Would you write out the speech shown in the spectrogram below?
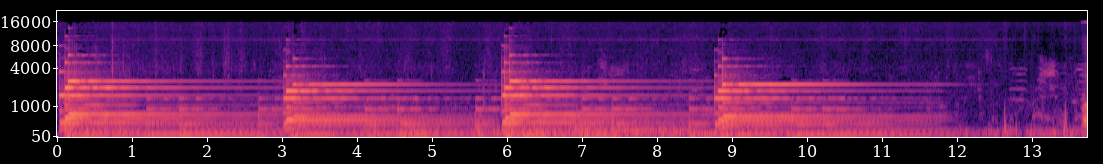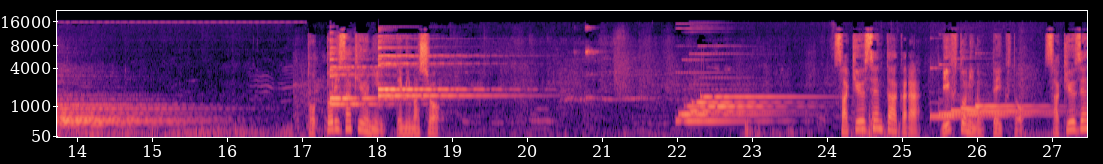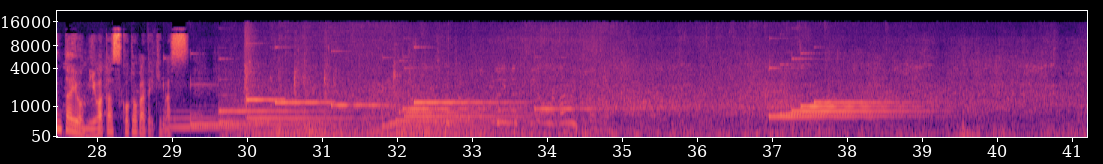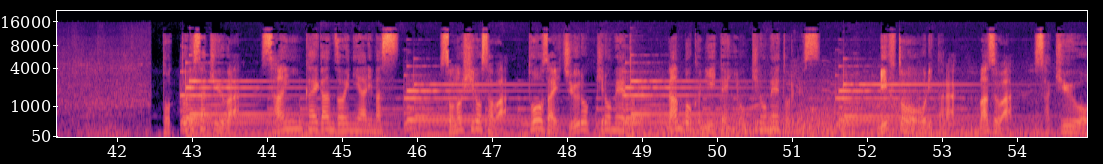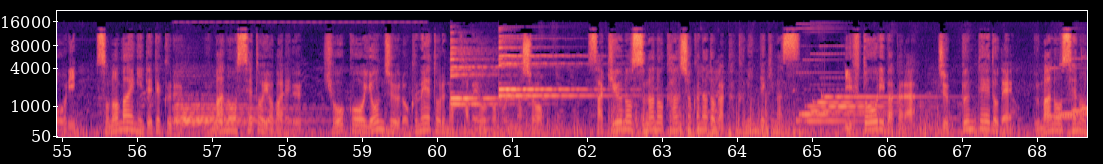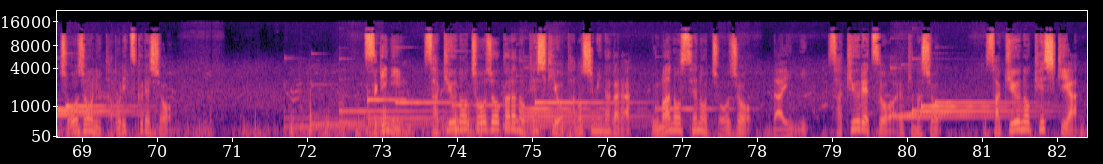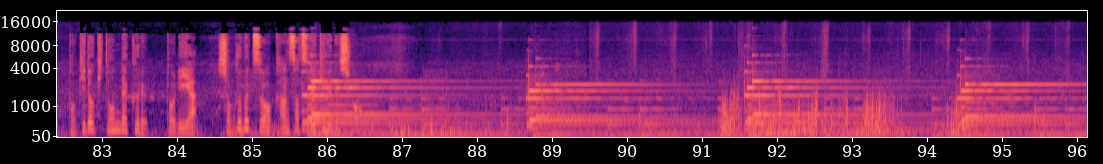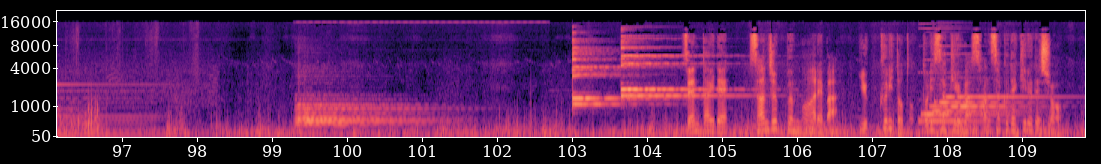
鳥取砂丘に行ってみましょう。砂丘センターからリフトに乗っていくと砂丘全体を見渡すことができます。鳥取砂丘は山陰海岸沿いにあります。その広さは東西 16km 南北 2.4km です。リフトを降りたらまずは砂丘を降りその前に出てくる馬の背と呼ばれる標高 46m の壁を登りましょう。砂丘の砂の感触などが確認できます。リフト降り場から10分程度で馬の背の頂上にたどり着くでしょう。次に砂丘の頂上からの景色を楽しみながら馬の背の頂上第2砂丘列を歩きましょう。砂丘の景色や時々飛んでくる鳥や植物を観察できるでしょう。全体で30分もあればゆっくりと鳥取砂丘が散策できるでしょう。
